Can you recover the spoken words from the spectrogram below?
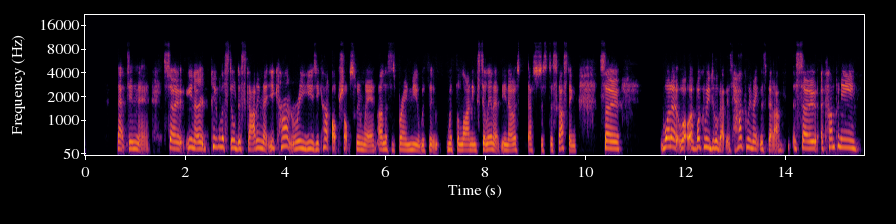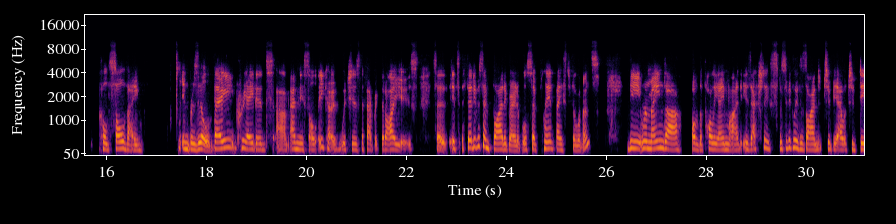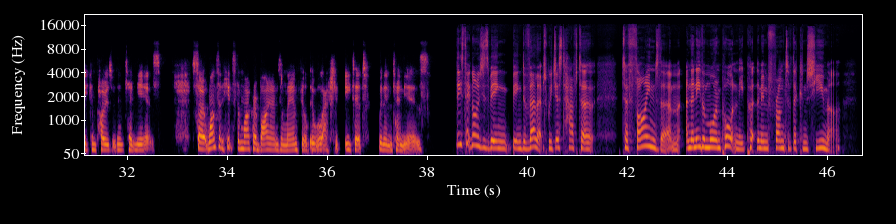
that's in there. So, you know, people are still discarding that. You can't reuse, you can't op shop swimwear unless it's brand new with the with the lining still in it. You know, that's just disgusting. So what, are, what what can we do about this? How can we make this better? So a company called Solvay in Brazil, they created um, Amni Soul Eco, which is the fabric that I use. So it's 30% biodegradable, so plant based filaments. The remainder of the polyamide is actually specifically designed to be able to decompose within 10 years. So once it hits the microbiomes in landfill, it will actually eat it within 10 years. These technologies are being being developed. We just have to to find them and then even more importantly put them in front of the consumer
